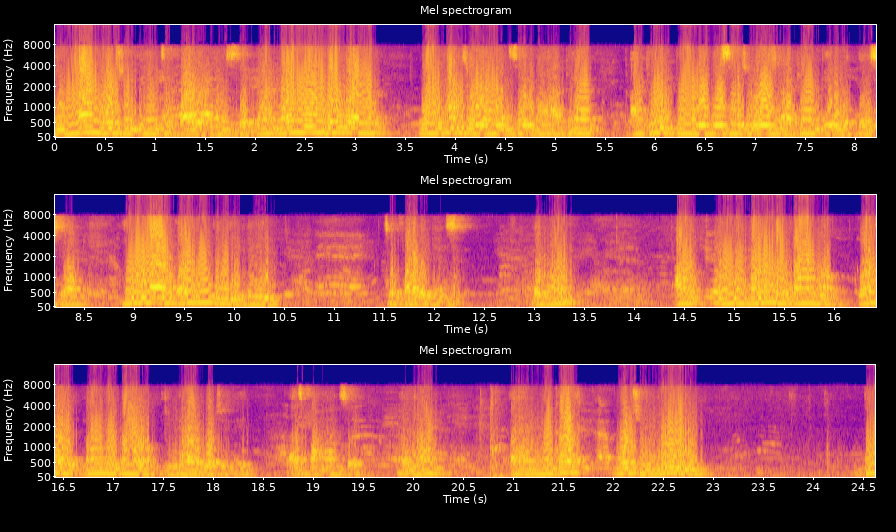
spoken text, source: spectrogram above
You have what you need to fight against it. Don't never look at what comes your way and say, man, I can't, I can't deal with this situation. I can't deal with this one. You have everything you need to fight against it. Amen? I don't care. You name the problem. Go ahead, name the problem. You have what you need. That's my answer. Amen? And because you have what you need, the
